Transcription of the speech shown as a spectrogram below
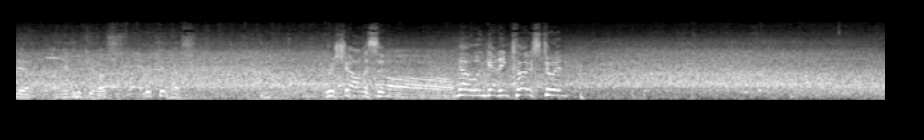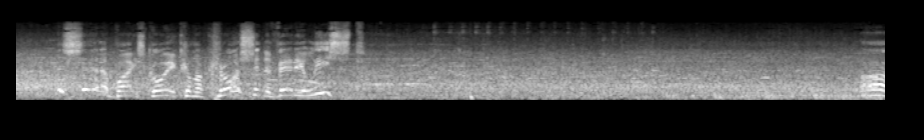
Yeah, I mean, look at us. Look at us. Richarlison. Oh. No one getting close to him. The centre back's got to come across at the very least. Oh.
